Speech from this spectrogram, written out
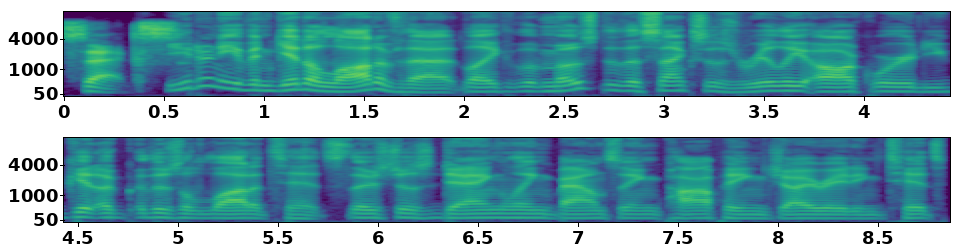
sex. You don't even get a lot of that. Like the, most of the sex is really awkward. You get a, there's a lot of tits. There's just dangling, bouncing, popping, gyrating tits.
